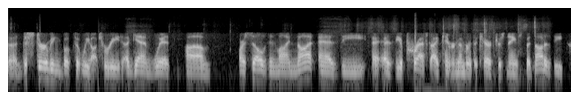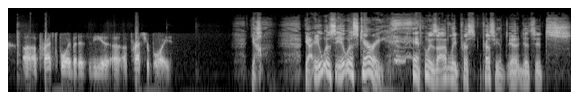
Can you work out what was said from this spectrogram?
uh, disturbing book that we ought to read again with um, ourselves in mind, not as the as the oppressed. I can't remember the characters' names, but not as the uh, oppressed boy, but as the uh, oppressor boy. Yeah, yeah, it was it was scary, and it was oddly pres- prescient. It's it's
